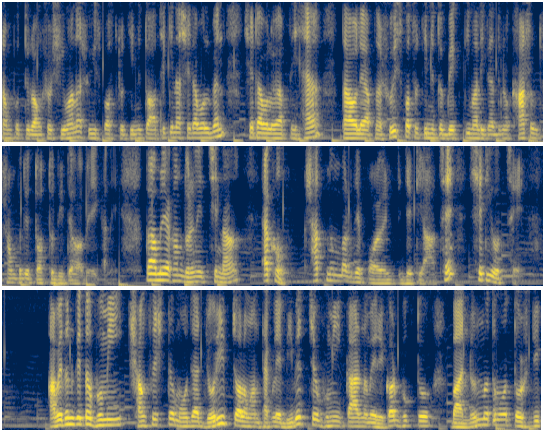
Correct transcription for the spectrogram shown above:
সম্পত্তির অংশ সীমানা সুস্পষ্ট চিহ্নিত আছে কিনা সেটা বলবেন। সেটা বলবে আপনি হ্যাঁ তাহলে আপনার সুস্পষ্ট চিহ্নিত ব্যক্তি মালিকানাধীন ও খাস অর্পিত সম্পত্তির তথ্য দিতে হবে এখানে। তো আমি এখন ধরে নিচ্ছি না। এখন সাত নম্বর যে পয়েন্ট যেটি আছে সেটি হচ্ছে আবেদনকৃত ভূমি, সংশ্লিষ্ট মৌজার জরিপ চলমান থাকলে বিবেচ্য ভূমি কার নামে রেকর্ডভুক্ত বা ন্যূনতম তসদিক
